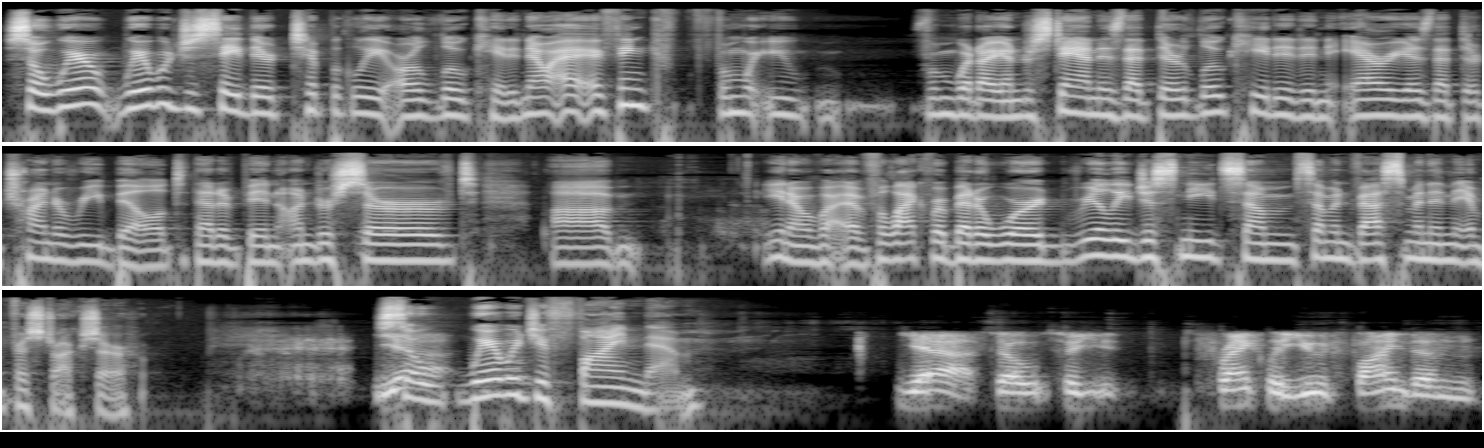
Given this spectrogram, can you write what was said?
So where where would you say they're typically are located? Now, I, I think from what you from what I understand is that they're located in areas that they're trying to rebuild that have been underserved. Um, you know, for lack of a better word, really just need some some investment in the infrastructure. Yeah. So where would you find them? Yeah, so so you, frankly, you'd find them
